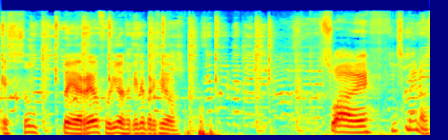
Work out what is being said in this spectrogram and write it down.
Es un perreo furioso, ¿qué te pareció? Suave, más o menos.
